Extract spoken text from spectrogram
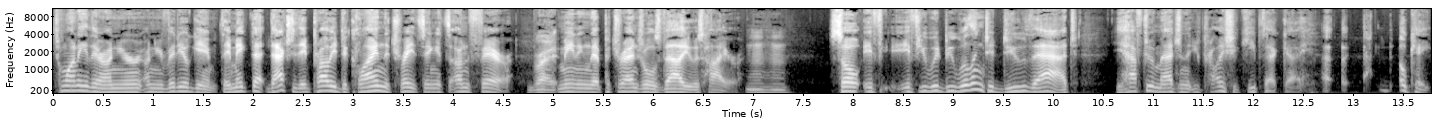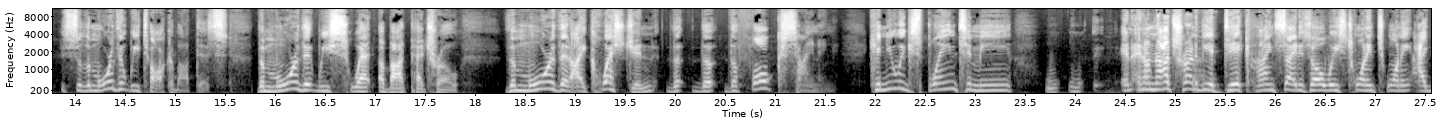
20 there on your on your video game. They make that. Actually, they probably decline the trade, saying it's unfair. Right. Meaning that Pietrangelo's value is higher. Mm-hmm. So if if you would be willing to do that, you have to imagine that you probably should keep that guy. okay, so the more that we talk about this, the more that we sweat about Petro, the more that I question the the the Faulk signing. Can you explain to me? And, and I'm not trying to be a dick. Hindsight is always 2020. I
